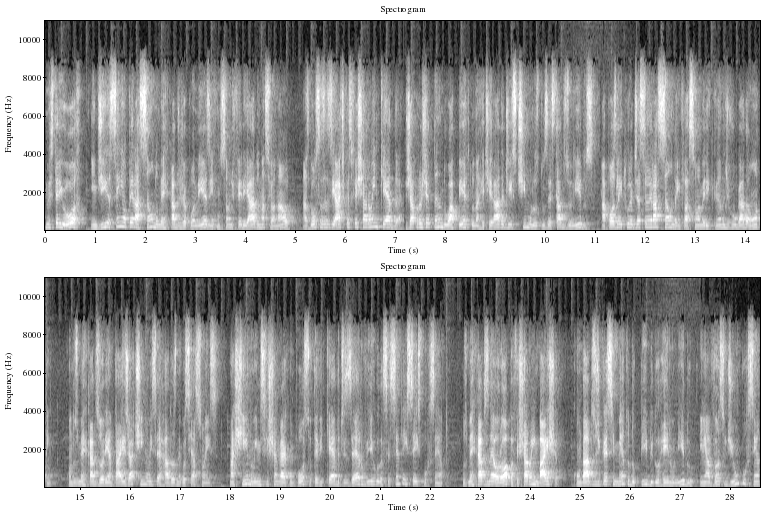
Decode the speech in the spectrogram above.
No exterior, em dias sem operação no mercado japonês em função de feriado nacional, as bolsas asiáticas fecharam em queda, já projetando o aperto na retirada de estímulos dos Estados Unidos após leitura de aceleração da inflação americana divulgada ontem, quando os mercados orientais já tinham encerrado as negociações. Na China, o índice Xangai Composto teve queda de 0,66%. Os mercados na Europa fecharam em baixa, com dados de crescimento do PIB do Reino Unido em avanço de 1%,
